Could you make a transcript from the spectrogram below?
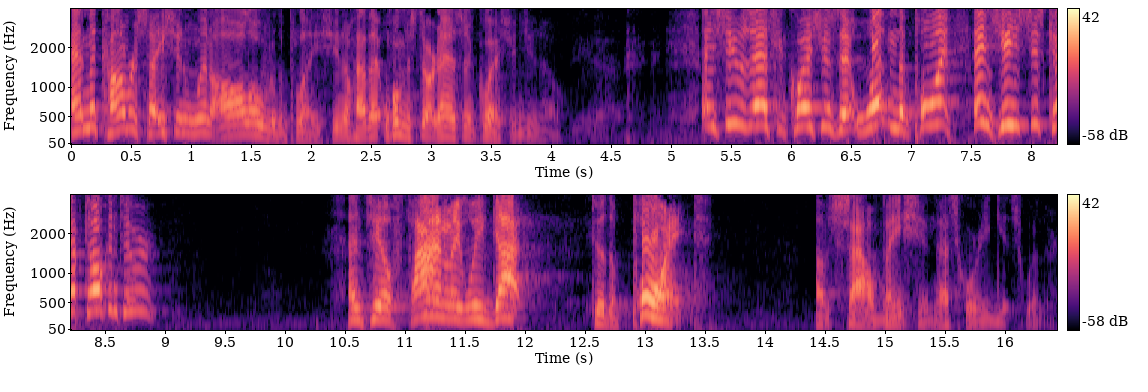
And the conversation went all over the place. You know how that woman started asking questions, you know. And she was asking questions that wasn't the point, and Jesus just kept talking to her. Until finally we got to the point of salvation. That's where he gets with her.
